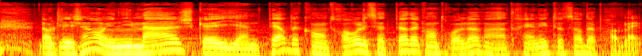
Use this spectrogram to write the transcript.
Donc, les gens ont une image qu'il y a une perte de contrôle et cette perte de contrôle-là va entraîner toutes sortes de problèmes.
